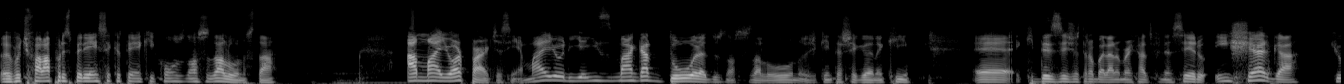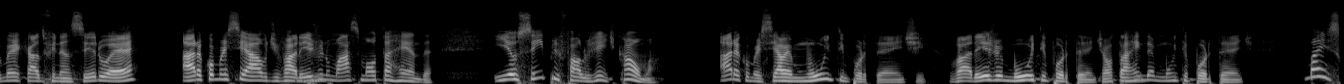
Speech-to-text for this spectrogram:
eu vou te falar por experiência que eu tenho aqui com os nossos alunos, tá? A maior parte, assim, a maioria esmagadora dos nossos alunos, de quem tá chegando aqui, é, que deseja trabalhar no mercado financeiro, enxerga que o mercado financeiro é área comercial, de varejo Uhum. no máximo alta renda. E eu sempre falo, gente, calma. Área comercial é muito importante, varejo é muito importante, alta Uhum. renda é muito importante. Mas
